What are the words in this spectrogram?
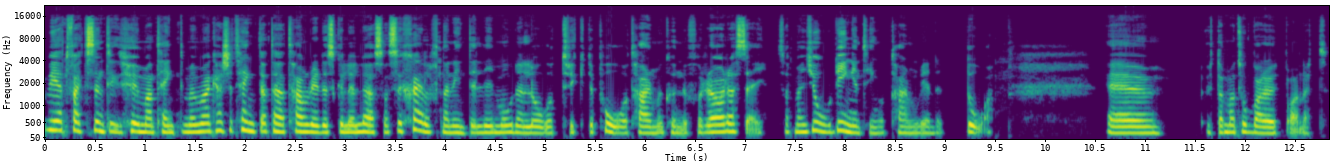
vet faktiskt inte hur man tänkte, men man kanske tänkte att det här tarmvredet skulle lösa sig själv när inte livmodern låg och tryckte på och tarmen kunde få röra sig. Så att man gjorde ingenting åt tarmvredet då. Eh, utan man tog bara ut barnet,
